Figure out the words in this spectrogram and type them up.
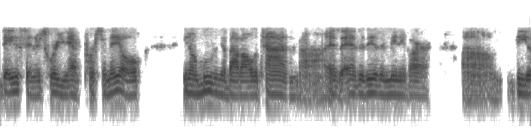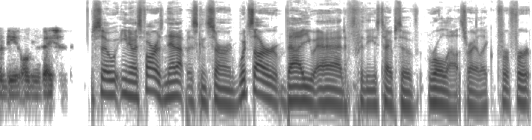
data centers where you have personnel, you know, moving about all the time, uh, as as it is in many of our um, DoD organizations. So, you know, as far as NetApp is concerned, what's our value add for these types of rollouts, right? Like for, for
